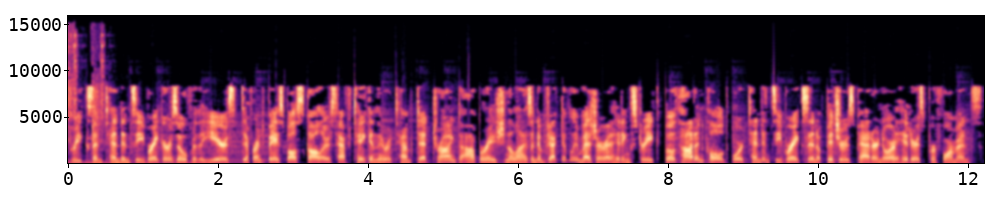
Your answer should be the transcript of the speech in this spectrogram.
Streaks and tendency breakers over the years, different baseball scholars have taken their attempt at trying to operationalize and objectively measure a hitting streak, both hot and cold, or tendency breaks in a pitcher's pattern or a hitter's performance.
